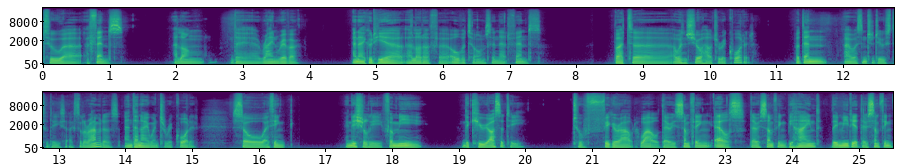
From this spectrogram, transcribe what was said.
to uh, a fence along the Rhine River. And I could hear a lot of uh, overtones in that fence. But uh, I wasn't sure how to record it. But then I was introduced to these accelerometers, and then I went to record it. So I think initially, for me, the curiosity to figure out wow, there is something else, there is something behind the immediate, there's something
